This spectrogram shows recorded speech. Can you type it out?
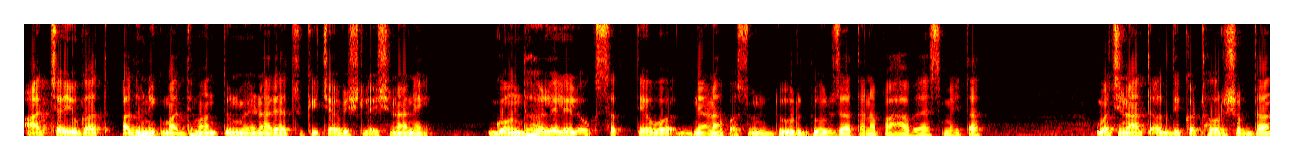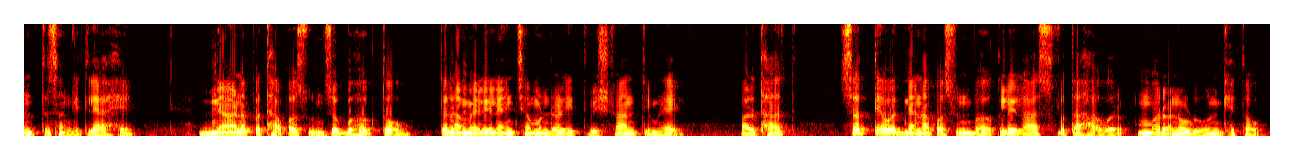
आजच्या युगात आधुनिक माध्यमांतून मिळणाऱ्या चुकीच्या विश्लेषणाने गोंधळलेले लोक सत्य व ज्ञानापासून दूर दूर जाताना पाहाव्यास मिळतात. वचनात अगदी कठोर शब्दांत सांगितले आहे. ज्ञानपथापासून जो बहकतो त्याला मेलेल्यांच्या मंडळीत विश्रांती मिळेल. अर्थात सत्य व ज्ञानापासून बहकलेला स्वतःवर मरण ओढवून घेतो.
